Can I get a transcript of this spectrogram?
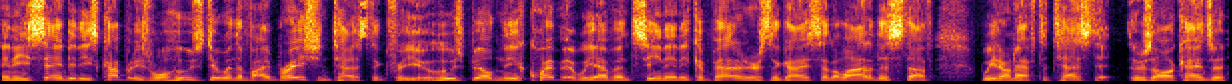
and he's saying to these companies, well, who's doing the vibration testing for you? Who's building the equipment? We haven't seen any competitors. The guy said, a lot of this stuff, we don't have to test it. There's all kinds of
